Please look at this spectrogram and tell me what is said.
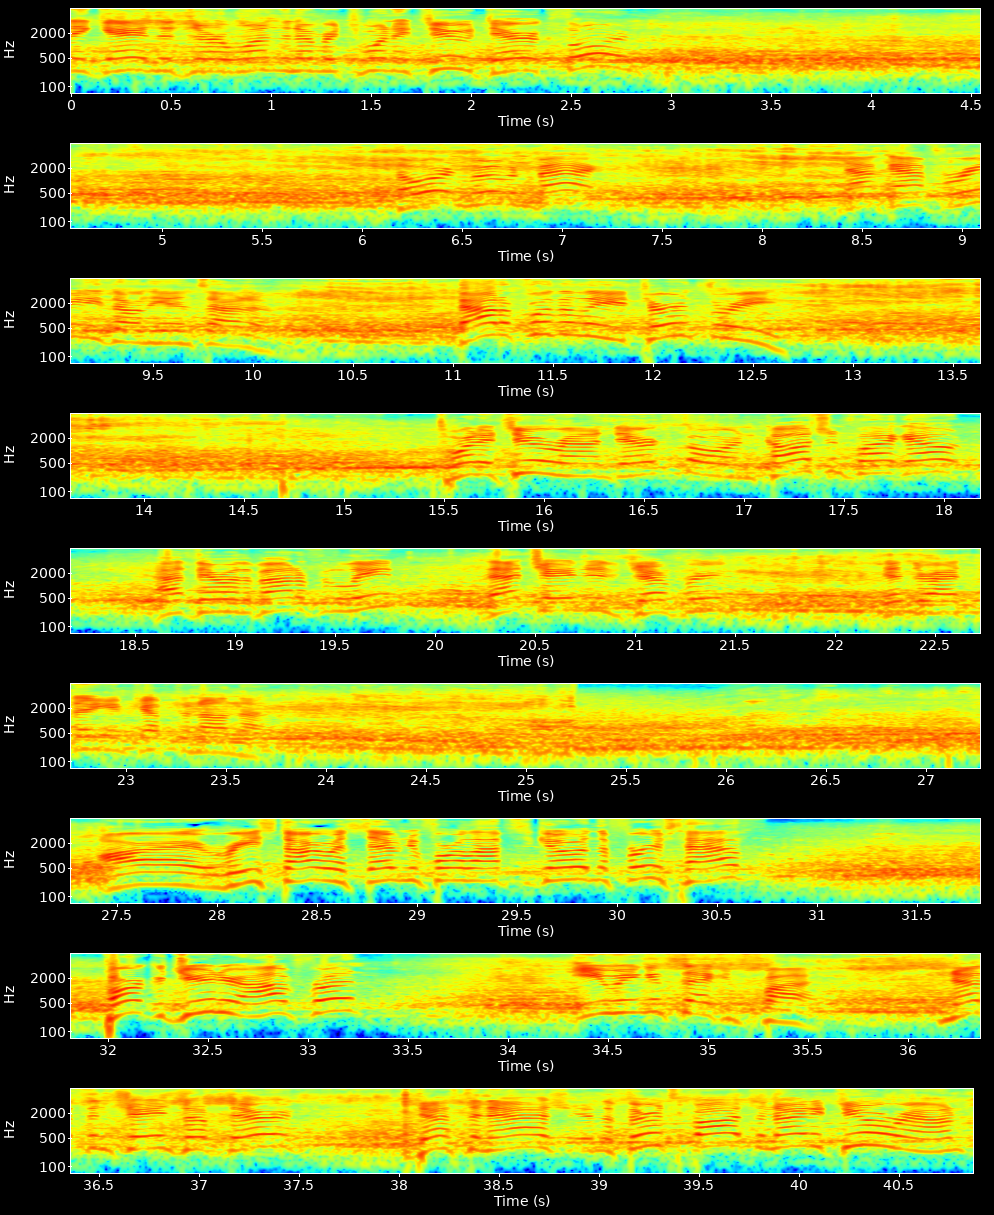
Danny Gay in the 01, the number 22, Derek Thorne. Thorne moving back. Now Gaffarini's on the inside of him. Battle for the lead, turn three. 22 around Derek Thorne. Caution flag out as they were the battle for the lead. That changes. Jeffrey did the right thing and kept it on that. All right, restart with 74 laps to go in the first half. Parker Jr. out front, Ewing in second spot. Nothing changed up there. Dustin Ash in the third spot, the 92 around.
